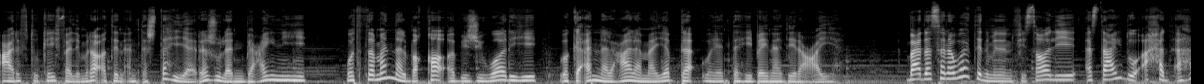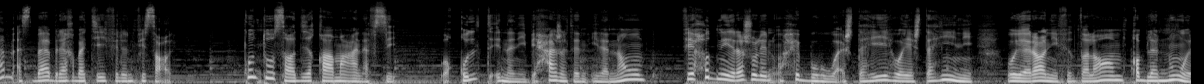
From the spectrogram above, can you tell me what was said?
عرفت كيف لامرأة أن تشتهي رجلا بعينه وتتمنى البقاء بجواره وكأن العالم يبدأ وينتهي بين ذراعيه بعد سنوات من انفصالي أستعيد أحد أهم أسباب رغبتي في الانفصال. كنت صادقة مع نفسي وقلت إنني بحاجة إلى النوم في حضن رجل أحبه وأشتهيه ويشتهيني ويراني في الظلام قبل النور.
